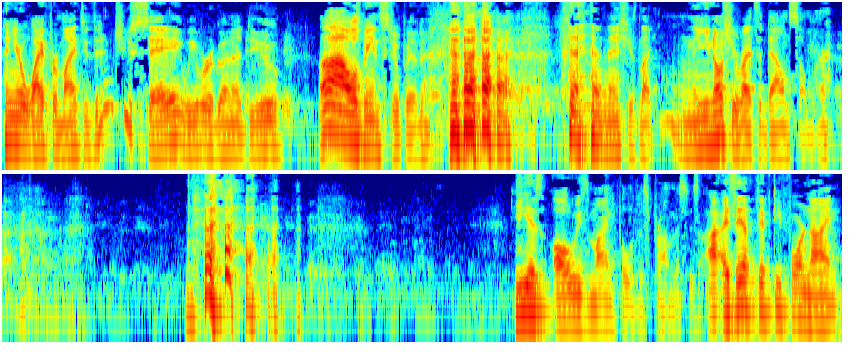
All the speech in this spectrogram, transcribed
And your wife reminds you, didn't you say we were going to do oh, I was being stupid. and then she's like, mm, you know, she writes it down somewhere. he is always mindful of his promises. Isaiah 54 9,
